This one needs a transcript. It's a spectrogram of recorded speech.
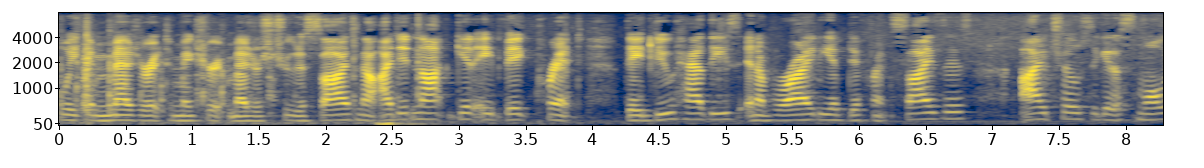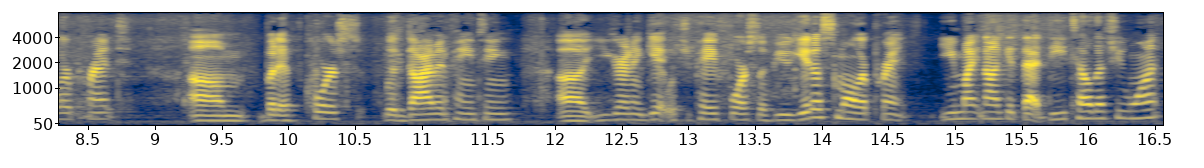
so we can measure it to make sure it measures true to size. Now, I did not get a big print. They do have these in a variety of different sizes. I chose to get a smaller print. Um, but of course, with diamond painting, uh, you're going to get what you pay for. So if you get a smaller print, you might not get that detail that you want.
